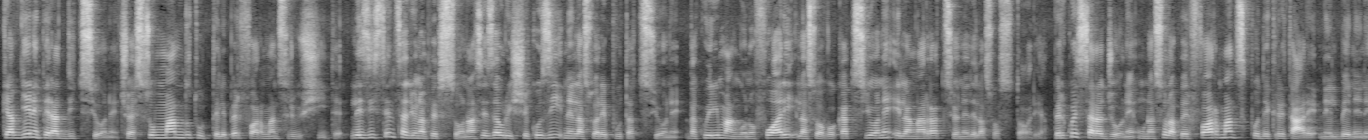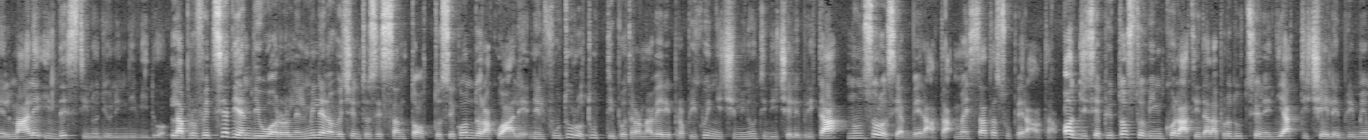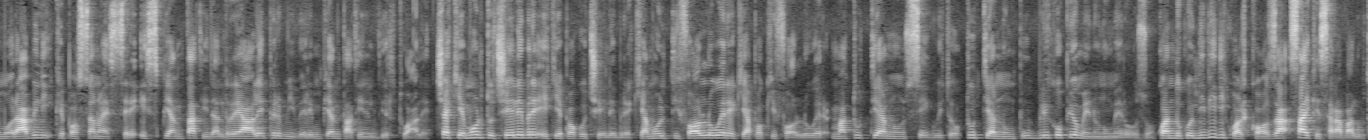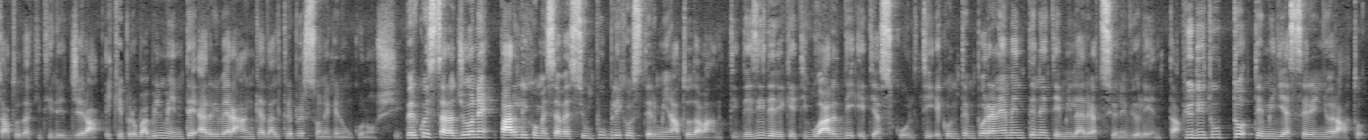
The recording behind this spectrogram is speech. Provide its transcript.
che avviene per addizione, cioè sommando tutte le performance riuscite. L'esistenza di una persona si esaurisce così nella sua reputazione, da cui rimangono fuori la sua vocazione e la narrazione della sua storia. Per questa ragione una sola performance può decretare nel bene e nel male il destino di un individuo. La profezia di Andy Warhol nel 1968, secondo la quale nel futuro tutti potranno avere i propri 15 minuti di celebrità, non solo si è avverata, ma è stata superata. Oggi si è piuttosto vincolati dalla produzione di atti celebri, memorabili, che possano essere espiantati dal reale per vivere impiantati nel virtuale. C'è chi è molto celebre e chi è poco celebre, chi ha molti follower e chi ha pochi follower, ma tutti hanno un seguito, tutti hanno un pubblico più o meno numeroso. Quando condividi qualcosa, sai che sarà valutato da chi ti leggerà e che probabilmente arriverà anche ad altre persone che non conosci. Per questa ragione parli come se avessi un pubblico sterminato davanti, desideri che ti guardi e ti ascolti e contemporaneamente ne temi la reazione violenta. Più di tutto temi di essere ignorato.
